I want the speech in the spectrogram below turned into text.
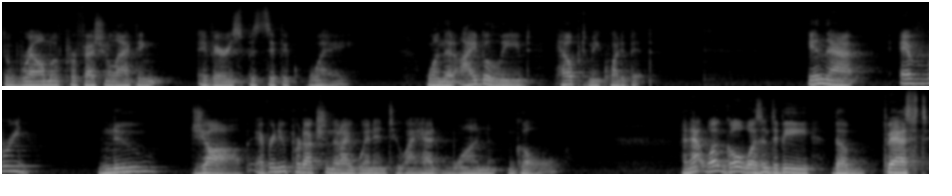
the realm of professional acting a very specific way, one that I believed helped me quite a bit. In that, every new job, every new production that I went into, I had one goal. And that one goal wasn't to be the best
